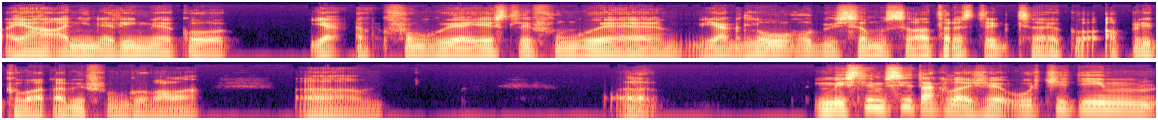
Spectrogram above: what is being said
A já ani nevím, jako, jak funguje, jestli funguje, jak dlouho by se musela ta restrikce jako aplikovat, aby fungovala. Uh, uh, myslím si takhle, že určitým,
